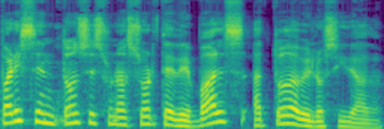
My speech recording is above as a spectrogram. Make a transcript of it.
Aparece entonces una suerte de vals a toda velocidad.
